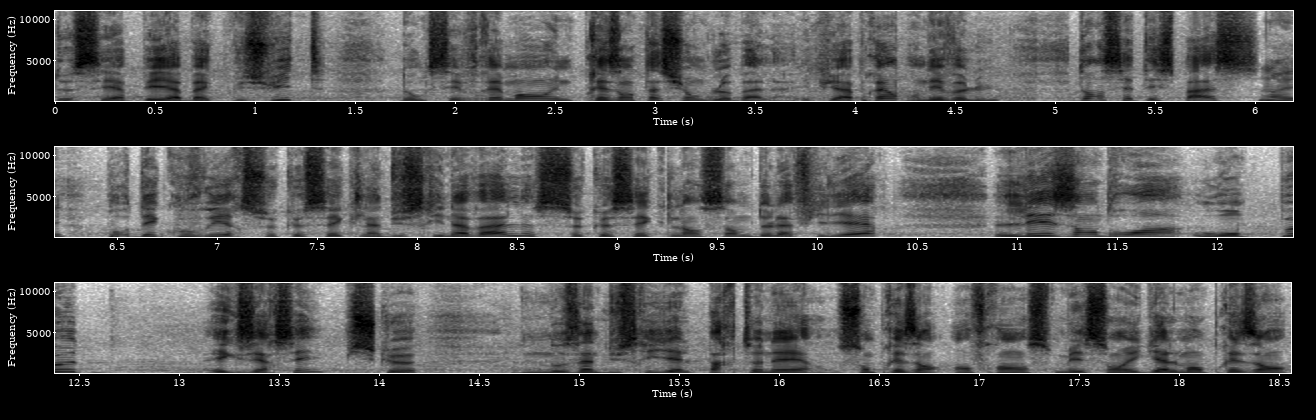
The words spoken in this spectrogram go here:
de CAP à Bac plus 8. Donc c'est vraiment une présentation globale. Et puis après, on évolue dans cet espace pour découvrir ce que c'est que l'industrie navale, ce que c'est que l'ensemble de la filière, les endroits où on peut exercer, puisque nos industriels partenaires sont présents en France, mais sont également présents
